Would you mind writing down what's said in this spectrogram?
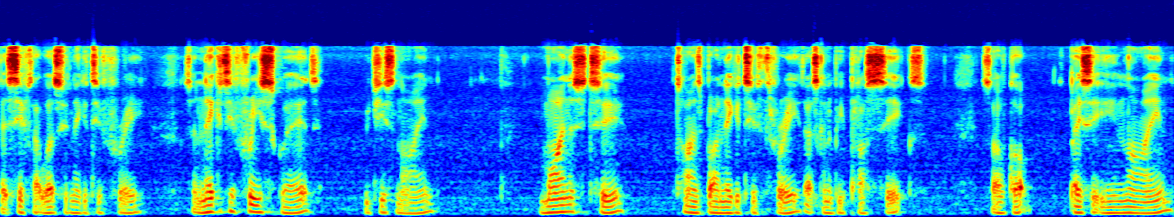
Let's see if that works with negative 3. So negative 3 squared, which is 9, minus 2 times by negative 3, that's going to be plus 6. So I've got basically 9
